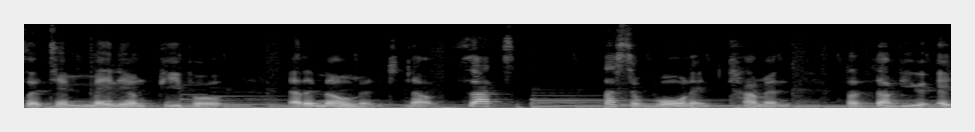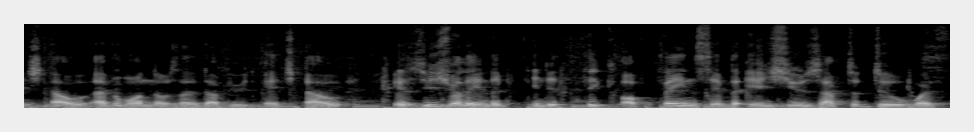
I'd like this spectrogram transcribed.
13 million people at the moment. Now, that that's a warning coming from WHO. Everyone knows that WHO is usually in the in the thick of things if the issues have to do with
